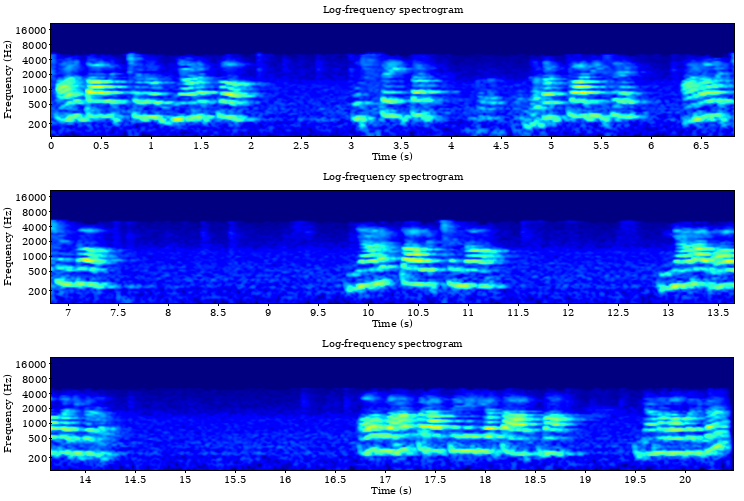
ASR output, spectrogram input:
साधतावच्छेद ज्ञानत्व। उससे इतर घटत्वादि से अनवच्छिन्न, ज्ञानत्वावच्छिन्न ज्ञानाभाव का अधिकरण और वहाँ पर आपने ले लिया था आत्मा ज्ञानाभाव का अधिकरण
